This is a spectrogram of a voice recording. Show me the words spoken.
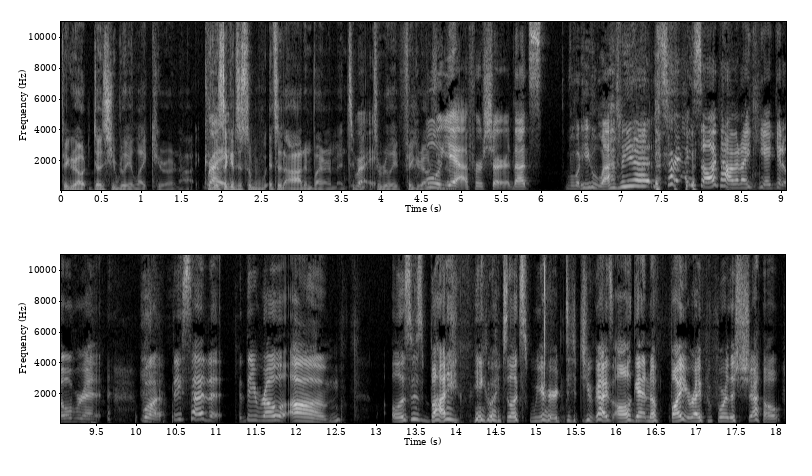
figure out does he really like Kyra or not? Because it's like it's just a, it's an odd environment to be, to really figure out. Well, yeah, for sure. That's what are you laughing at? Sorry, I saw a comment. I can't get over it. what? They said they wrote um Elizabeth's body language looks weird. Did you guys all get in a fight right before the show?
